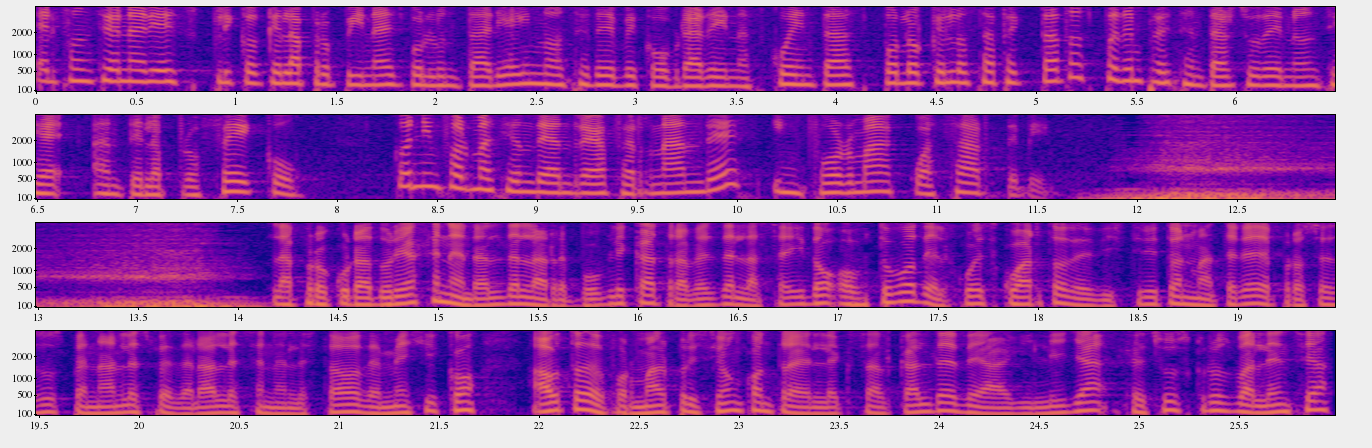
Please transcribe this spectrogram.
el funcionario explicó que la propina es voluntaria y no se debe cobrar en las cuentas, por lo que los afectados pueden presentar su denuncia ante la Profeco. Con información de Andrea Fernández, informa Cuasar TV. La Procuraduría General de la República, a través del aceido, obtuvo del juez cuarto de distrito en materia de procesos penales federales en el Estado de México auto de formal prisión contra el exalcalde de Aguililla, Jesús Cruz Valencia,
